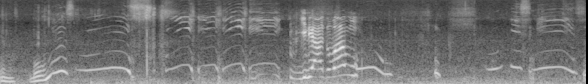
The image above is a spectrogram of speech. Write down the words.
Yan o, bungis-ngis! Ginagawa mo! Bungis-ngis!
